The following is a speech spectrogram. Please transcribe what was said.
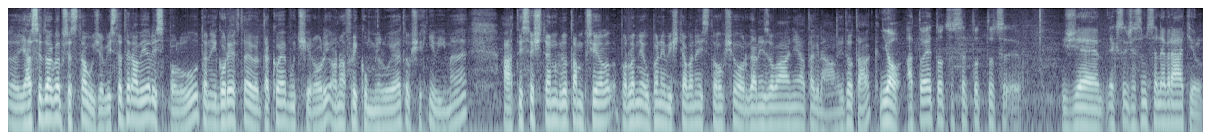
eh, já si to takhle představu, že vy jste teda vyjeli spolu, ten Igor je v té takové vůči roli, on Afriku miluje, to všichni víme, a ty seš ten, kdo tam přijel podle mě úplně vyšťavený z toho všeho organizování a tak dále. Je to tak? Jo, a to je to, co se to, to co, že, jak se, že jsem se nevrátil.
